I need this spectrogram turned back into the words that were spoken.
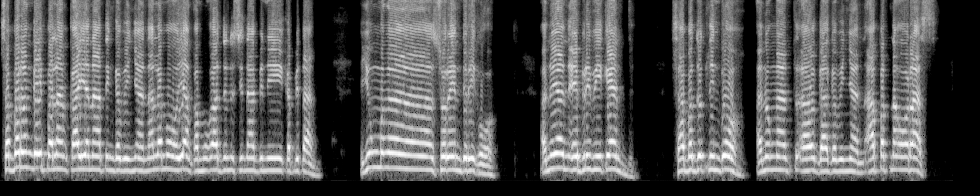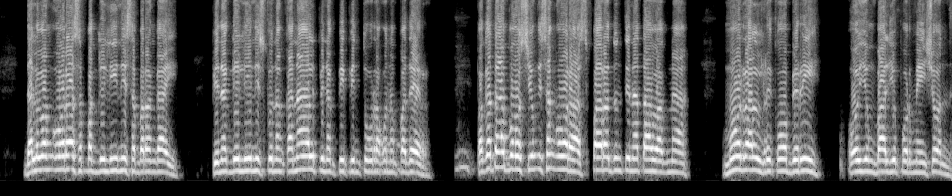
Sa barangay pa lang kaya natin gawin yan. Alam mo, yan kamukha din yung sinabi ni kapitan. Yung mga surrendery ko, ano yan every weekend, Sabado at Linggo. Anong uh, gagawin yan? Apat na oras. Dalawang oras sa paglilinis sa barangay. Pinaglilinis ko ng kanal, pinagpipintura ko ng pader. Pagkatapos, yung isang oras para dun tinatawag na moral recovery o yung value formation.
